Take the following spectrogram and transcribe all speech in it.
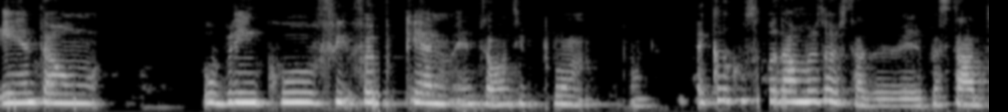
E então o brinco foi pequeno, então tipo. Aquilo começou a dar umas dores, estás a ver? Passado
